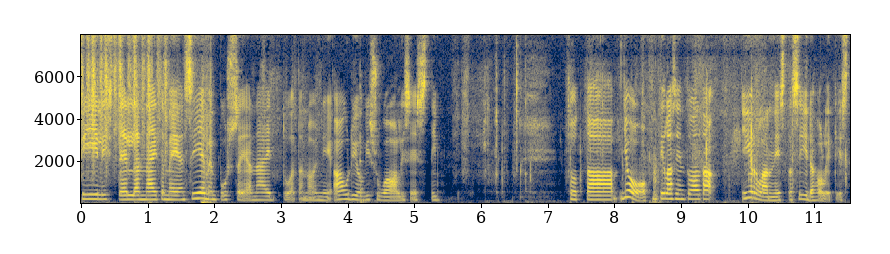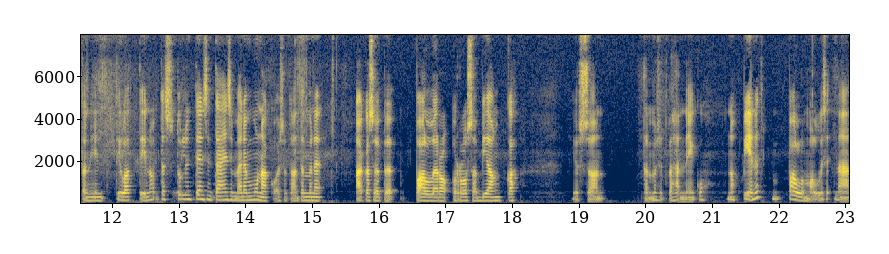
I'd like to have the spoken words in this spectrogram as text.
fiilistellä näitä meidän siemenpusseja näin tuota noin niin audiovisuaalisesti. Tota, joo, tilasin tuolta Irlannista siidaholikista, niin tilattiin, no tässä tuli nyt ensin tämä ensimmäinen munakois, jota on tämmöinen aika söpö pallero Rosa Bianca, jossa on tämmöiset vähän niin kuin, no pienet pallomalliset nämä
